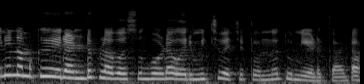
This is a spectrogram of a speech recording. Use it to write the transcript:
ഇനി നമുക്ക് രണ്ട് ഫ്ലവേഴ്സും കൂടെ ഒരുമിച്ച് വെച്ചിട്ടൊന്ന് തുന്നിയെടുക്കാം കേട്ടോ.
